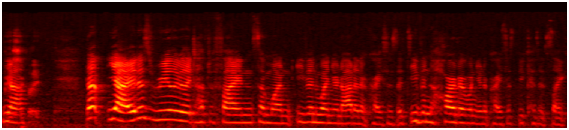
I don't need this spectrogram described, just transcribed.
Yeah. Basically, That yeah, it is really really tough to find someone even when you're not in a crisis. It's even harder when you're in a crisis because it's like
